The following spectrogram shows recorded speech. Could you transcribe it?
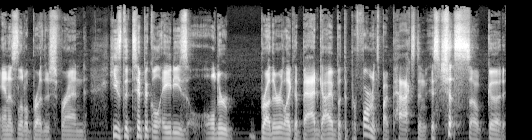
and his little brother's friend. He's the typical '80s older brother, like the bad guy, but the performance by Paxton is just so good.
